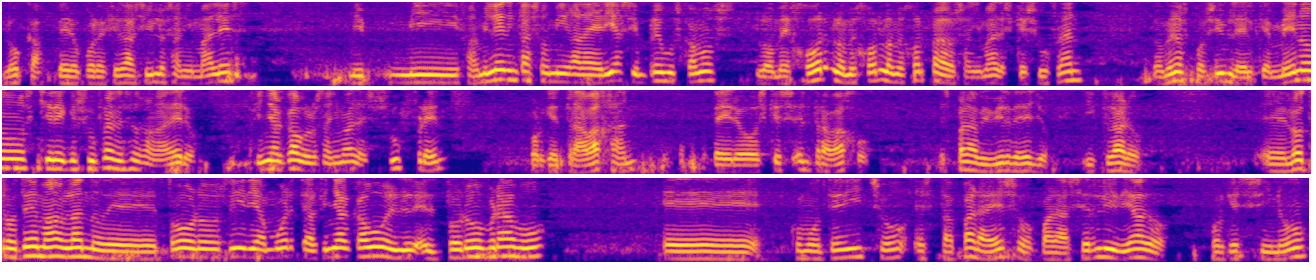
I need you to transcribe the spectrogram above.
loca. Pero por decirlo así, los animales mi, mi familia, en caso de mi ganadería, siempre buscamos lo mejor, lo mejor, lo mejor para los animales, que sufran lo menos posible. El que menos quiere que sufran es el ganadero. Al fin y al cabo, los animales sufren porque trabajan, pero es que es el trabajo, es para vivir de ello. Y claro, el otro tema, hablando de toros, lidia, muerte, al fin y al cabo, el, el toro bravo, eh, como te he dicho, está para eso, para ser lidiado, porque si no,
